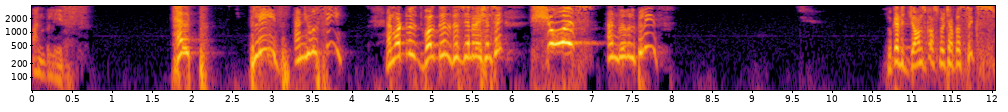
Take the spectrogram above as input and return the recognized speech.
unbelief. Help. Believe and you will see. And what will, what will this generation say? Show us and we will believe. Look at John's Gospel chapter 6.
